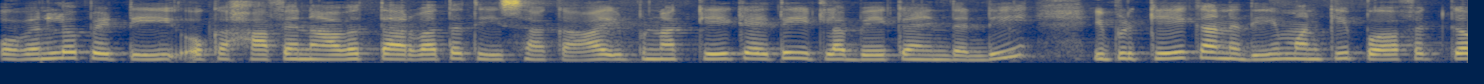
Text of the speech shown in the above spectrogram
ఓవెన్లో పెట్టి ఒక హాఫ్ అన్ అవర్ తర్వాత తీసాక ఇప్పుడు నాకు కేక్ అయితే ఇట్లా బేక్ అయిందండి. ఇప్పుడు కేక్ అనేది మనకి పర్ఫెక్ట్గా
